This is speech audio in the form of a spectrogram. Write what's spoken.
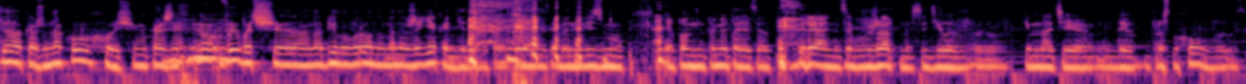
Да, кажу, на кого хоч. Він каже: Ну, вибач, е, на білу ворону у мене вже є кандидат, то я на тебе не візьму. Я пам'ятаю це. От, реально це був жарт. Ми сиділи в, в кімнаті, де прослуховувалися.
